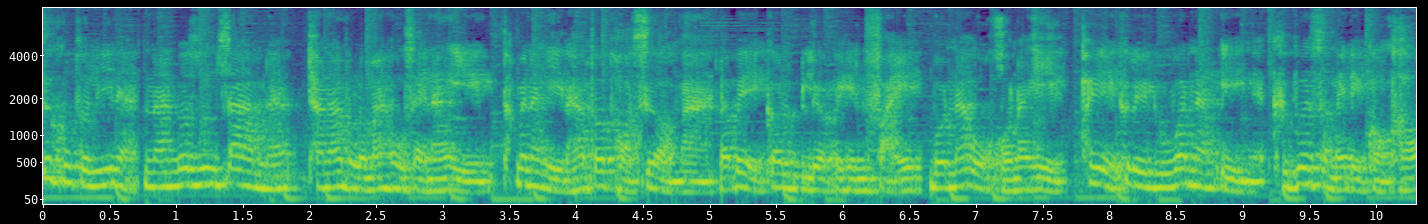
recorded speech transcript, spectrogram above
ซึ่งโคโตริเนี่ยนางก็ซุ่มซ่ามนะทำน้ำผลไม้หกใส่นางเอกทำให้นางเอกนะฮะต้องถอดเสื้อออกมา แล้วพระเอกก็เหลือบไปเห็นไฝบนหน้าอกของนางเอกพระเอกก็เลยรู้ว่านางเอกเนี่ยคือเพื่อนสมัยเด็กของเขา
